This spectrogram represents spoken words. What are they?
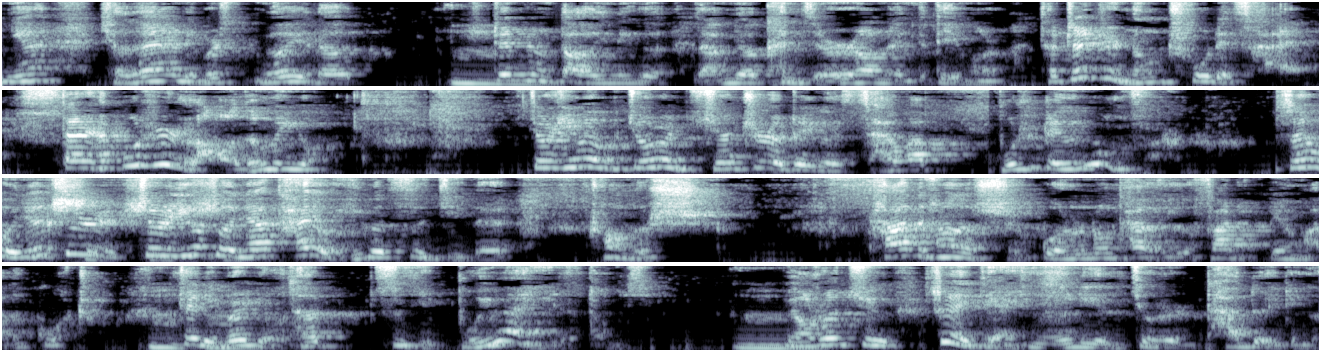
你看《小团圆》里边描写到嗯。真正到那个咱们叫看节儿上那个地方，他真是能出这才，但是他不是老这么用，就是因为就是全知道这个才华不是这个用法，所以我觉得就是就是一个作家，他有一个自己的创作史，他的创作史过程中，他有一个发展变化的过程，嗯这里边有他自己不愿意的东西。嗯。比方说，举最典型的一个例子，就是他对这个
